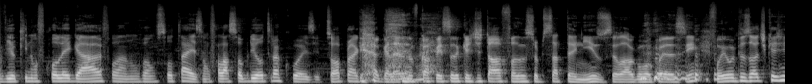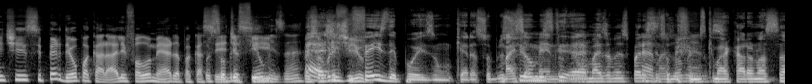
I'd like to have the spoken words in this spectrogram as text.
viu que não ficou legal e falou, ah, não vamos soltar isso, vamos falar sobre outra coisa. Só pra a galera não ficar pensando que a gente tava falando sobre satanismo, sei lá, alguma coisa assim. Foi um episódio que a gente se perdeu pra caralho e falou merda pra Foi cacete. sobre assim. filmes, né? Foi É, sobre a gente filme. fez depois um que era sobre os Mais ou filmes, menos, que, né? é mais ou menos parecido, É, sobre filmes menos. que marcaram a nossa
